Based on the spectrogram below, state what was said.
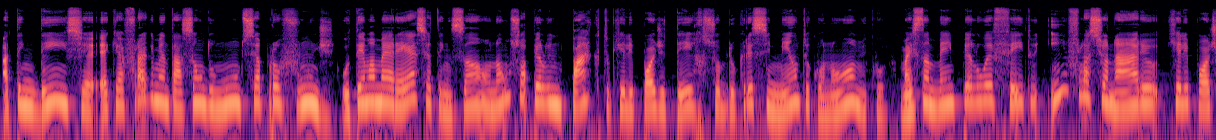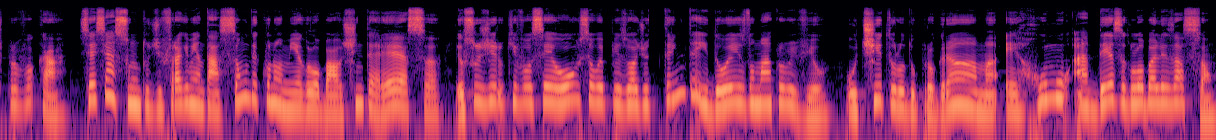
a tendência é que a fragmentação do mundo se aprofunde. O tema merece atenção não só pelo impacto que ele pode ter sobre o crescimento crescimento econômico, mas também pelo efeito inflacionário que ele pode provocar. Se esse assunto de fragmentação da economia global te interessa, eu sugiro que você ouça o episódio 32 do Macro Review. O título do programa é Rumo à Desglobalização.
